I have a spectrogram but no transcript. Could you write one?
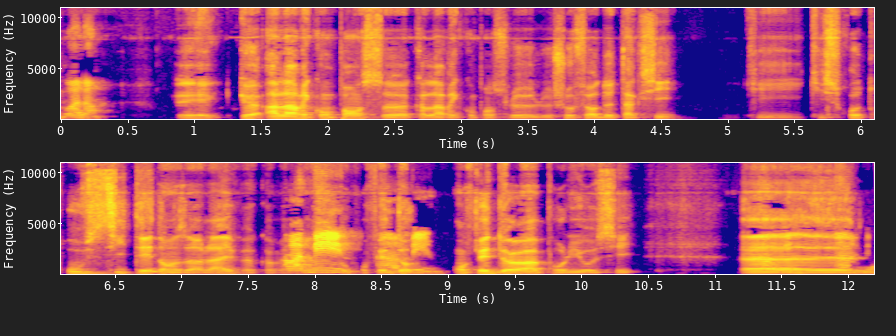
Voilà. Et que Allah récompense, qu'Allah récompense le, le chauffeur de taxi qui, qui se retrouve cité dans un live quand même. hein. Amen. Donc on fait, on fait dua pour lui aussi. Euh, Amen.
